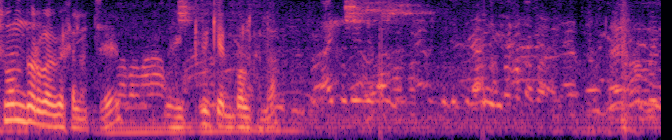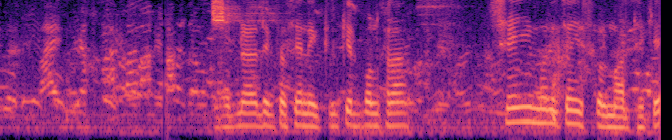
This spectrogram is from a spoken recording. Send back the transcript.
সুন্দরভাবে খেলাচ্ছে, এই ক্রিকেট বল খেলা। আপনারা দেখতেছেন এই ক্রিকেট বল খেলা, সেই মরিচা স্কুল মাঠ থেকে।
